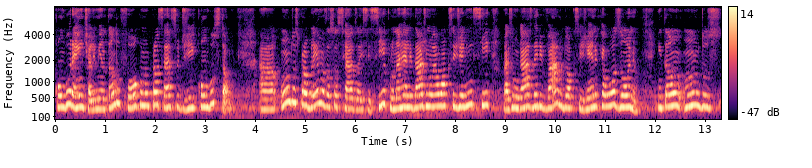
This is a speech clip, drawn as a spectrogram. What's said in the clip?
comburente, alimentando o fogo no processo de combustão. Ah, um dos problemas associados a esse ciclo, na realidade, não é o oxigênio em si, mas um gás derivado do oxigênio, que é o ozônio. Então, um dos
